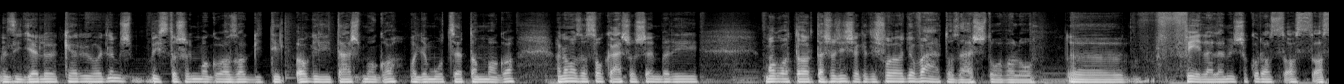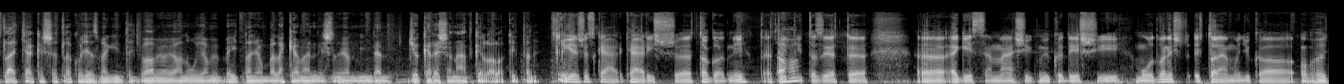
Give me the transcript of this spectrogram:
ez így előkerül, hogy nem is biztos, hogy maga az agilitás maga, vagy a módszertan maga, hanem az a szokásos emberi magatartás, az is valahogy a változástól való ö, félelem, és akkor azt, azt, azt látják esetleg, hogy ez megint egy valami olyan új, amiben itt nagyon bele kell menni, és nagyon minden gyökeresen át kell alakítani. Igen, és ez kár, kár is tagadni, tehát itt, itt azért ö, ö, egészen másik működési mód van, és, és talán mondjuk, a, hogy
